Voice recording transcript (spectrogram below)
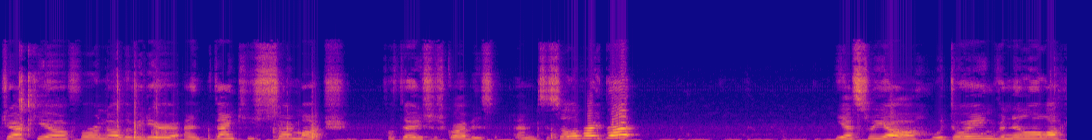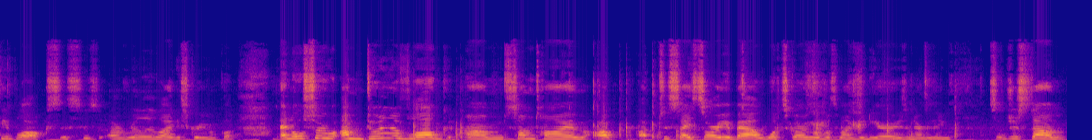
Jack here for another video, and thank you so much for 30 subscribers. And to celebrate that, yes we are. We're doing Vanilla Lucky Blocks. This is a really laggy screen record. And also, I'm doing a vlog um sometime uh, uh, to say sorry about what's going on with my videos and everything. So just um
